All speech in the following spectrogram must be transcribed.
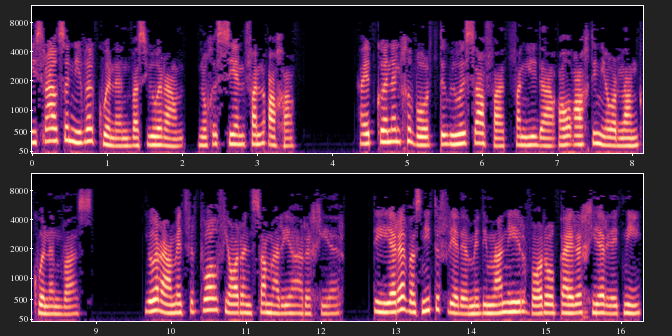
Israëlse nieuwe koning was Joram, nog een sien van Achab. Hij het koning geword toe Joosafat van Juda al 18 jaar lang koning was. Joram het voor 12 jaar in Samaria regeer. Die Heere was niet tevreden met die manier waarop hij regeer het nie,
